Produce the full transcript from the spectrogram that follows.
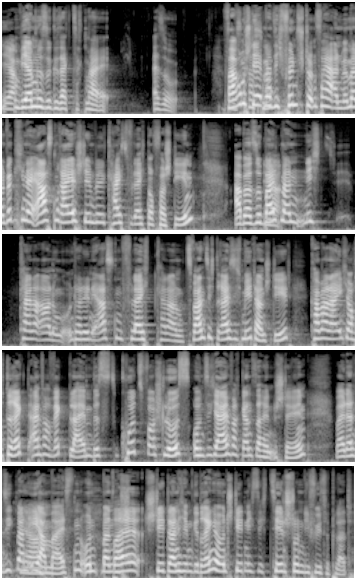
Ja. und wir haben nur so gesagt, sag mal, also warum stellt man ne? sich fünf Stunden vorher an? Wenn man wirklich in der ersten Reihe stehen will, kann ich es vielleicht noch verstehen. Aber sobald Ja. man nicht, keine Ahnung, unter den ersten vielleicht, keine Ahnung, 20, 30 Metern steht, kann man eigentlich auch direkt einfach wegbleiben bis kurz vor Schluss und sich einfach ganz nach hinten stellen. Weil dann sieht man Ja. eh am meisten und man Weil- steht da nicht im Gedränge und steht nicht sich zehn Stunden die Füße platt.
